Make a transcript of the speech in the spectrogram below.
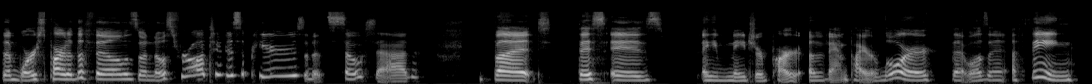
the worst part of the film is when Nosferatu disappears, and it's so sad. But this is a major part of vampire lore that wasn't a thing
